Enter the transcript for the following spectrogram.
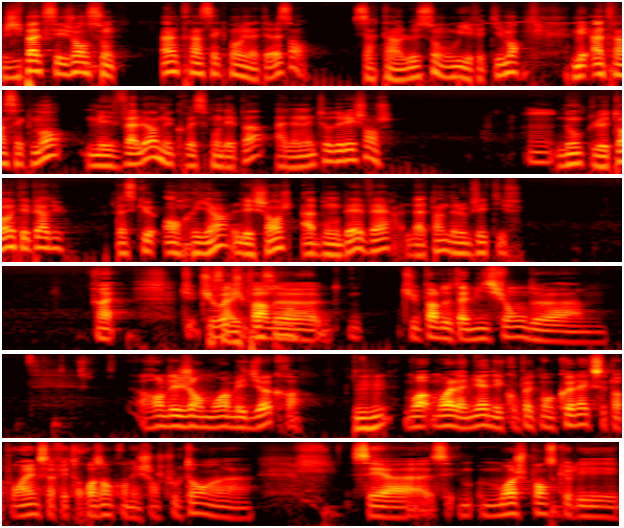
Je dis pas que ces gens sont intrinsèquement inintéressants. Certains le sont, oui, effectivement. Mais intrinsèquement, mes valeurs ne correspondaient pas à la nature de l'échange. Mm. Donc le temps était perdu. Parce que en rien, l'échange abondait vers l'atteinte de l'objectif. Tu, vois, tu parles, de, tu parles de ta mission de euh, rendre les gens moins médiocres. Moi, moi, la mienne est complètement connexe. C'est pas pour rien que ça fait trois ans qu'on échange tout le temps. hein. C'est, euh, moi, je pense que les,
